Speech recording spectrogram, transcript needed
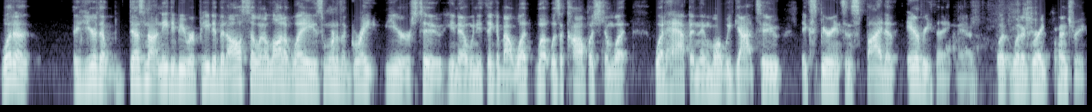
what a a year that does not need to be repeated, but also in a lot of ways one of the great years too. You know, when you think about what what was accomplished and what what happened and what we got to experience in spite of everything, man. What what a great country.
